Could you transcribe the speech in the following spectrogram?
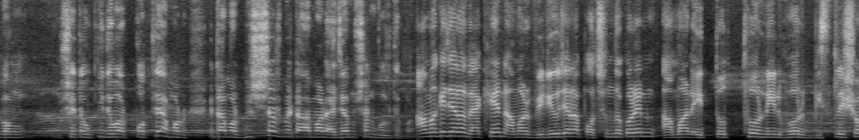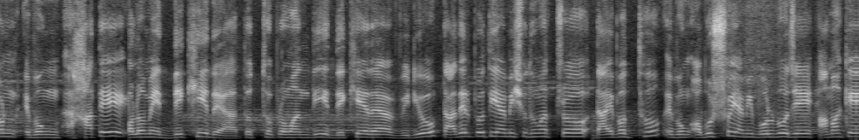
এবং সেটা উকি দেওয়ার পথে আমার, এটা আমার বিশ্বাস এটা আমার অ্যাজামশন বলতে পারো। আমাকে যারা দেখেন, আমার ভিডিও যারা পছন্দ করেন, আমার এই তথ্য নির্ভর বিশ্লেষণ এবং হাতে কলমে দেখিয়ে দেয়া, তথ্য প্রমাণ দিয়ে দেখিয়ে দেয়া ভিডিও তাদের প্রতি আমি শুধুমাত্র দায়বদ্ধ এবং অবশ্যই আমি বলব যে আমাকে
